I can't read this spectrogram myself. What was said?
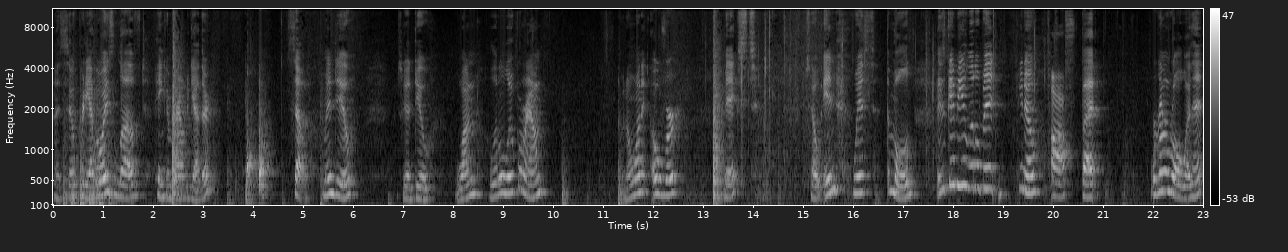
That's so pretty. I've always loved pink and brown together. So, I'm to do, I'm just to do one little loop around. I don't want it over mixed. So in with the mold, this is to be a little bit, you know, off, but we're to roll with it.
